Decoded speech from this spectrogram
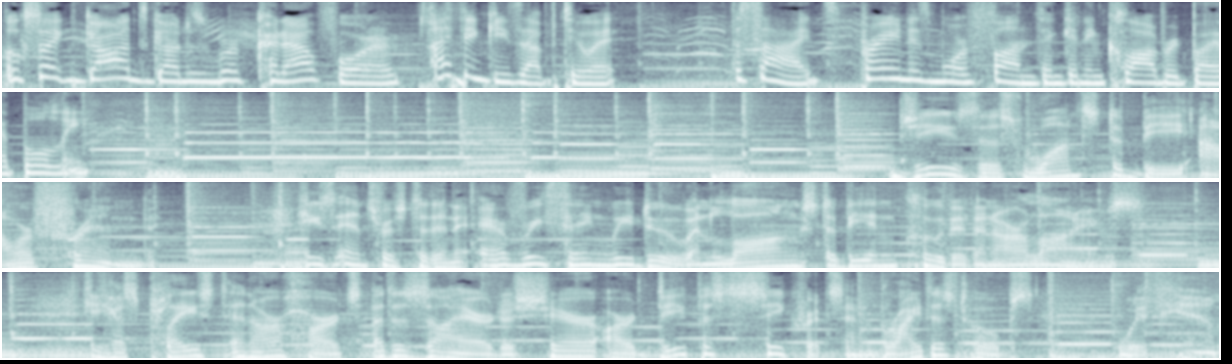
Looks like God's got his work cut out for him. I think he's up to it. Besides, praying is more fun than getting clobbered by a bully. Jesus wants to be our friend. He's interested in everything we do and longs to be included in our lives. He has placed in our hearts a desire to share our deepest secrets and brightest hopes with Him.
